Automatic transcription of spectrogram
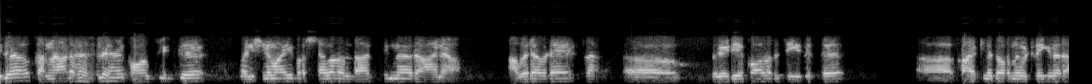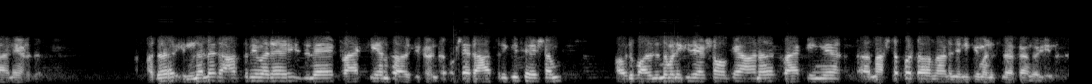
ഇത് കർണാടകത്തിലെ കോൺഫ്ലിക്ട് മനുഷ്യനുമായി പ്രശ്നങ്ങൾ ഉണ്ടാക്കുന്ന ഒരു അവരവിടെ റേഡിയോ കോളർ ചെയ്തിട്ട് കാട്ടിൽ തുറന്നു വിട്ടിരിക്കുന്ന ഒരു ആനയാണിത്. അത് ഇന്നലെ രാത്രി വരെ ഇതിനെ ട്രാക്ക് ചെയ്യാൻ സാധിച്ചിട്ടുണ്ട്. പക്ഷെ രാത്രിക്ക് ശേഷം ഒരു പതിനൊന്ന് മണിക്ക് ശേഷമൊക്കെയാണ് ട്രാക്കിംഗ് നഷ്ടപ്പെട്ടതെന്നാണ് എനിക്ക് മനസ്സിലാക്കാൻ കഴിയുന്നത്.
